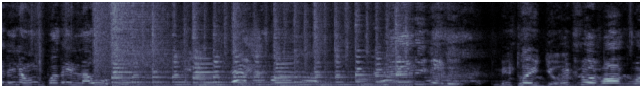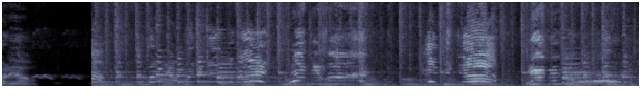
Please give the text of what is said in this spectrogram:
એને હું પકડીને લાવું. મીઠો. ગયો કેટલો શોખ એમ. એ મહેમાન! એ મહેમાન!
